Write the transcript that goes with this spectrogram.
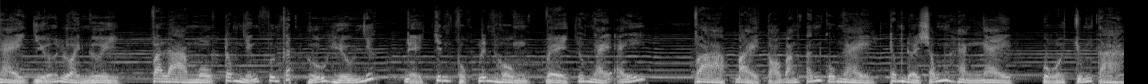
Ngài giữa loài người và là một trong những phương cách hữu hiệu nhất để chinh phục linh hồn về cho Ngài ấy và bày tỏ bản tánh của Ngài trong đời sống hàng ngày của chúng ta.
